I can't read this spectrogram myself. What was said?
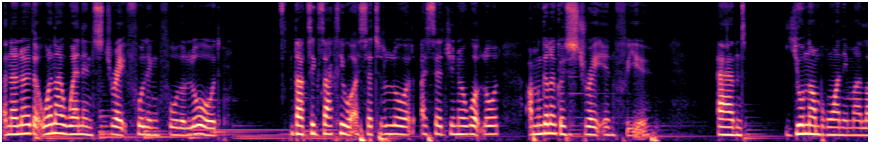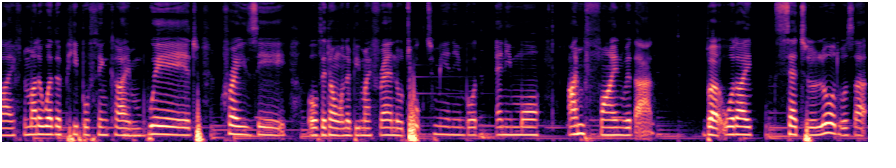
and i know that when i went in straight fulling for the lord that's exactly what I said to the Lord. I said, You know what, Lord? I'm to go straight in for you. And you're number one in my life. No matter whether people think I'm weird, crazy, or they don't want to be my friend or talk to me anymore, anymore, I'm fine with that. But what I said to the Lord was that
